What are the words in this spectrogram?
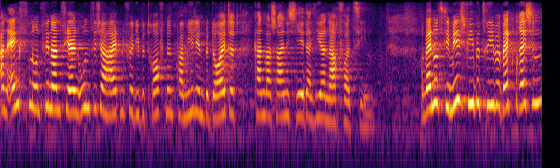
an Ängsten und finanziellen Unsicherheiten für die betroffenen Familien bedeutet, kann wahrscheinlich jeder hier nachvollziehen. wenn uns die Milchviehbetriebe wegbrechen,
